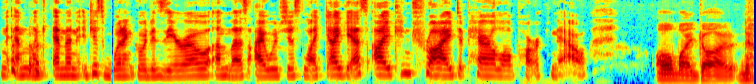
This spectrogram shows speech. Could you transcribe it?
and, and like and then it just wouldn't go to zero unless I was just like, I guess I can try to parallel park now. Oh my god.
